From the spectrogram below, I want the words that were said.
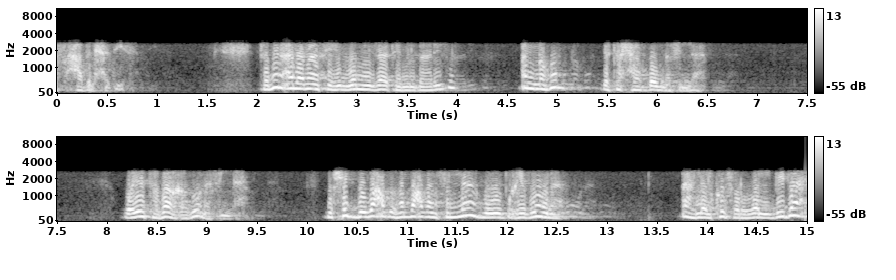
أصحاب الحديث. فمن علاماتهم وميزاتهم البارزة أنهم يتحابون في الله ويتباغضون في الله يحب بعضهم بعضا في الله ويبغضون أهل الكفر والبدع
